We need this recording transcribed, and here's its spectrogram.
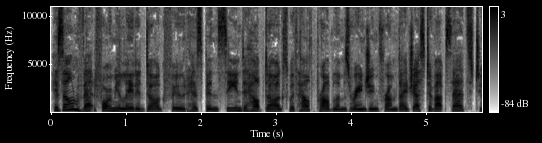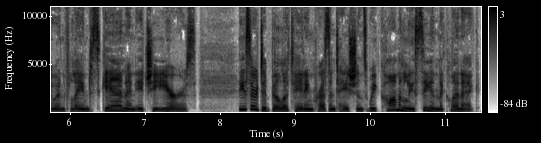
His own vet formulated dog food has been seen to help dogs with health problems ranging from digestive upsets to inflamed skin and itchy ears. These are debilitating presentations we commonly see in the clinic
